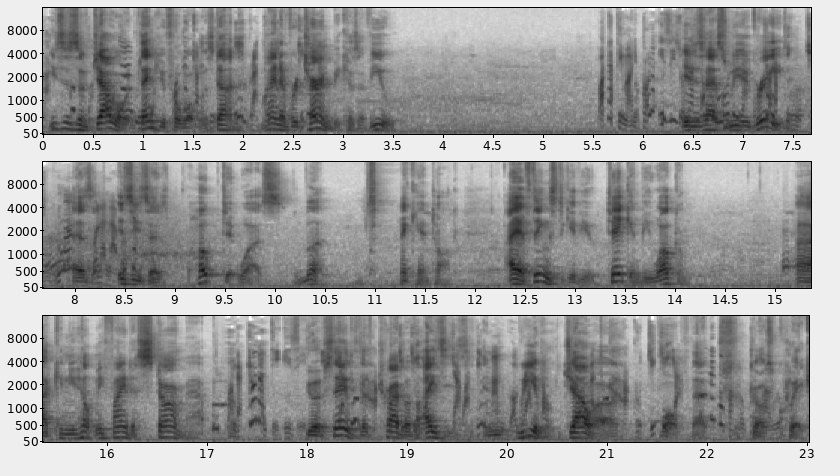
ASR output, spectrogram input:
Iziz of Jawa, thank you for what was done. Mine have returned because of you. It is as we agreed, as Izzy says, hoped it was. Blah. I can't talk. I have things to give you. Take and be welcome. Uh, can you help me find a star map? You have saved the tribe of Iziz, and we of Jawa are... Well, that goes quick.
